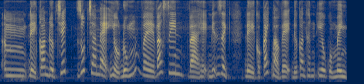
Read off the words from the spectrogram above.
Ừm, để con được trích giúp cha mẹ hiểu đúng về vaccine và hệ miễn dịch để có cách bảo vệ đứa con thân yêu của mình.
